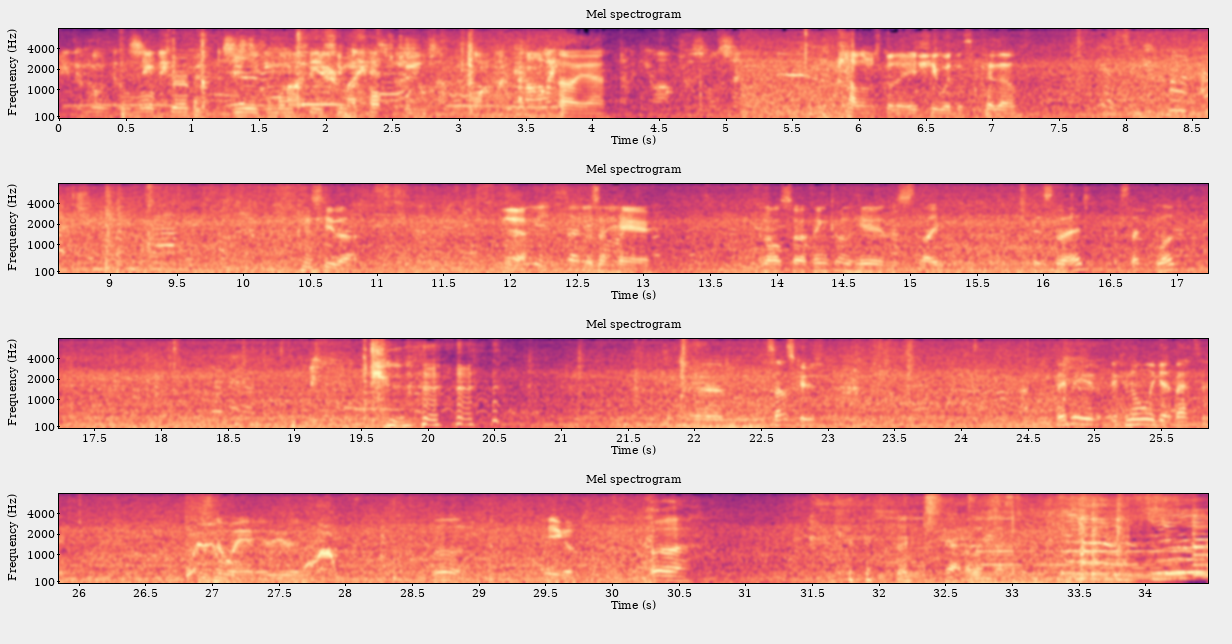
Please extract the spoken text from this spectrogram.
The more, the more observant viewers amongst you see my clock's changed. Oh yeah. Callum's got an issue with this pillow. Yeah, so you can't actually grab it from You see that? Yeah. There's a hair. And also I think on here there's like it's red, it's like blood. um, so that's good. Maybe it, it can only get better. There's no way. Really. Oh, there you go. Oh.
